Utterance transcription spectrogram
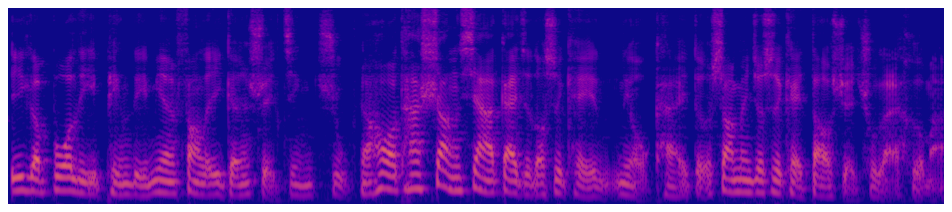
一个玻璃瓶，里面放了一根水水晶柱，然后它上下盖子都是可以扭开的，上面就是可以倒水出来喝嘛。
